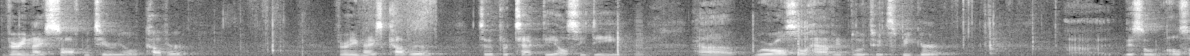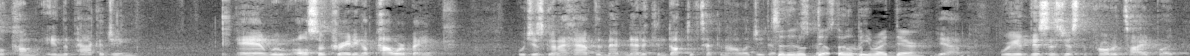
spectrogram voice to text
very nice soft material cover very nice cover to protect the LCD. Uh, we'll also have a Bluetooth speaker. Uh, this will also come in the packaging. And we're also creating a power bank, which is going to have the magnetic conductive technology. That So it'll, it'll be right there. Yeah, we, this is just the prototype, but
